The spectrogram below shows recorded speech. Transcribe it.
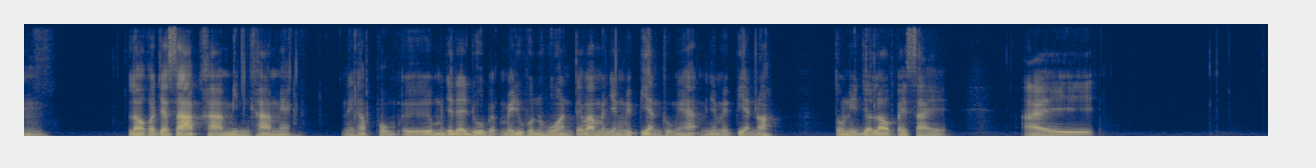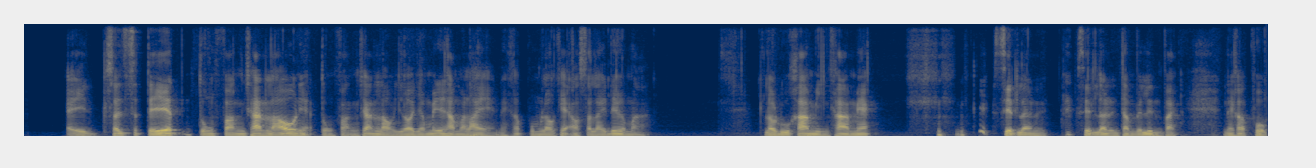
อืม เราก็จะทราบค่ามินค่าแม็กนะครับผมเออมันจะได้ดูแบบไม่ดูห้วนๆแต่ว่ามันยังไม่เปลี่ยนถูกไหมฮะมันยังไม่เปลี่ยนเนาะตรงนี้เดี๋ยวเราไปใส่ไอไอสเตตตรงฟังก์ชันเราเนี่ย ตรงฟังก์ชันเราเรายังไม่ได้ทำอะไรนะครับ ผมเราแค่เอาสไลเดอร์มา เราดูค่ามินค่าแม็กเสร็จแล้วเสร็จแล้วเนี่ยทำไปเล่นไปนะครับผม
